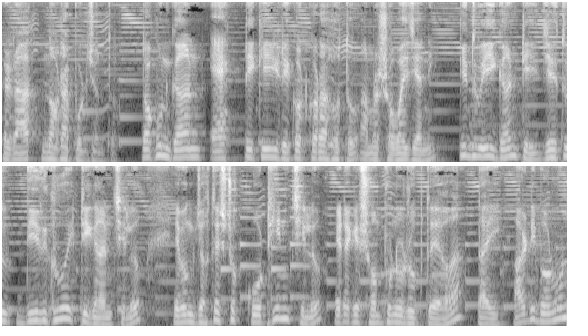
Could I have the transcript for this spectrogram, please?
রাত নটা পর্যন্ত। তখন গান এক টেকেই রেকর্ড করা হতো, আমরা সবাই জানি। কিন্তু এই গানটি যেহেতু দীর্ঘ একটি গান ছিল এবং যথেষ্ট কঠিন ছিল এটাকে সম্পূর্ণ রূপ দেওয়া, তাই আর ডি বর্মন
